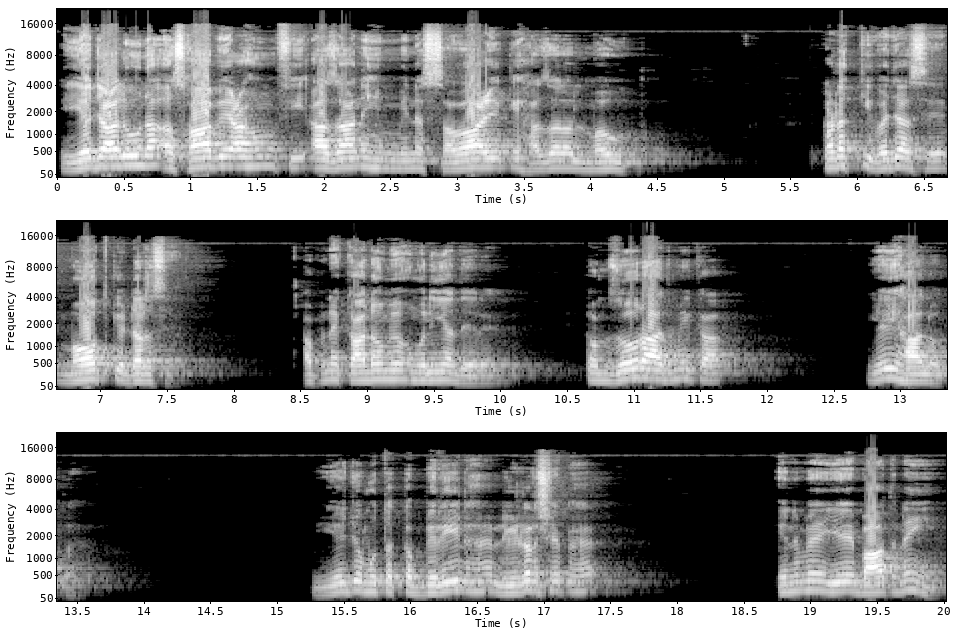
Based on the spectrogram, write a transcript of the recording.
یجالون اصاب اہم فی آذان من سواع کے حضر المعود کڑک کی وجہ سے، موت کے ڈر سے۔ اپنے کانوں میں انگلیاں دے رہے۔ ہیں کمزور آدمی کا یہی حال ہوتا ہے۔ یہ جو متکبرین ہیں لیڈرشپ ہے، ان میں یہ بات نہیں۔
